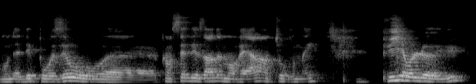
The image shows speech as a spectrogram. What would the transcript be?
on a déposé au euh, Conseil des arts de Montréal en tournée. Puis on l'a eu.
